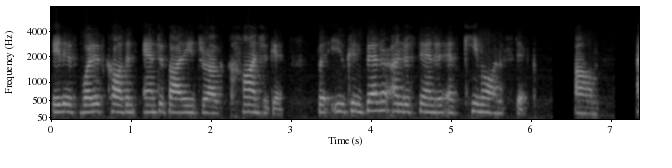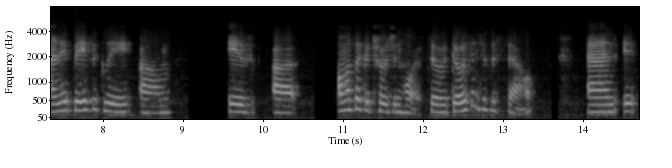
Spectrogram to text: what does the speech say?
it is what is called an antibody drug conjugate, but you can better understand it as chemo on a stick. Um, and it basically um, is uh, almost like a Trojan horse. So it goes into the cell and it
